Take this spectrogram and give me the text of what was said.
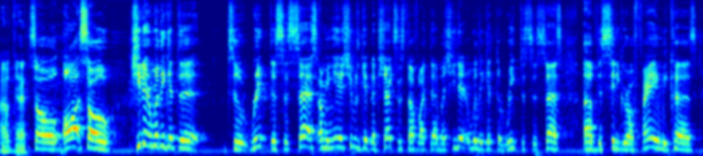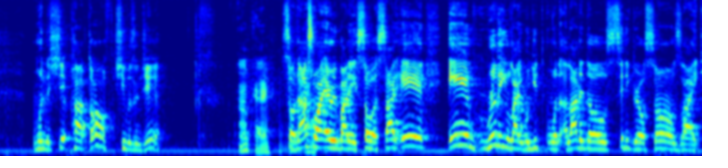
okay. So all so she didn't really get to to reap the success. I mean, yeah, she was getting the checks and stuff like that, but she didn't really get to reap the success of the City Girl fame because when the shit popped off, she was in jail. Okay. So that's why everybody's so excited. And and really like when you when a lot of those City Girl songs like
